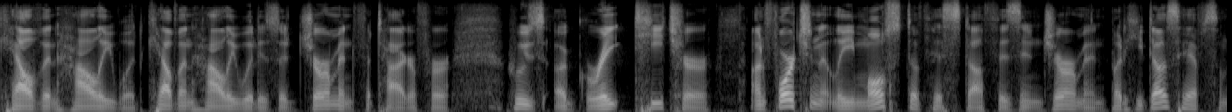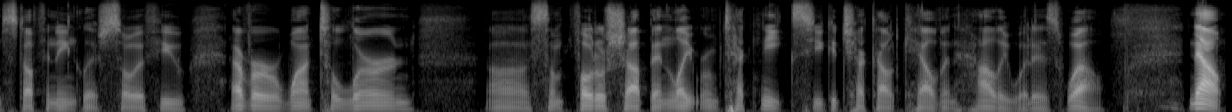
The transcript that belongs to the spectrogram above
Calvin Hollywood. Calvin Hollywood is a German photographer who's a great teacher. Unfortunately, most of his stuff is in German, but he does have some stuff in English. So if you ever want to learn uh, some Photoshop and Lightroom techniques. You could check out Calvin Hollywood as well. Now,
